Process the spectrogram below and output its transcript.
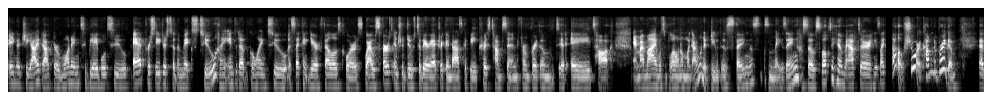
being a GI doctor, wanting to be able to add procedures to the mix too, I ended up going to a second year fellows course where I was first introduced to bariatric endoscopy. Chris Thompson from Brigham did a talk, and my mind was blown. I'm like, I want to do this thing. This looks amazing. So spoke to him after, and he's like, Oh, sure, come to Brigham. I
